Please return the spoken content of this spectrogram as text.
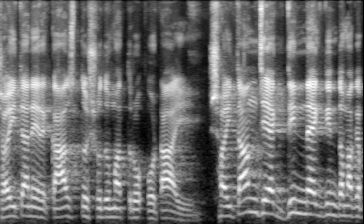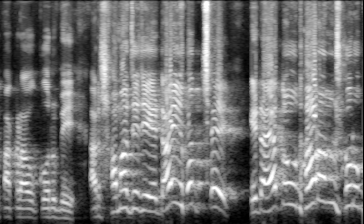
শয়তানের কাজ তো শুধুমাত্র ওটাই। শয়তান যে একদিন না একদিন তোমাকে পাকড়াও করবে, আর সমাজে যে এটাই হচ্ছে, এটা এত উদাহরণস্বরূপ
